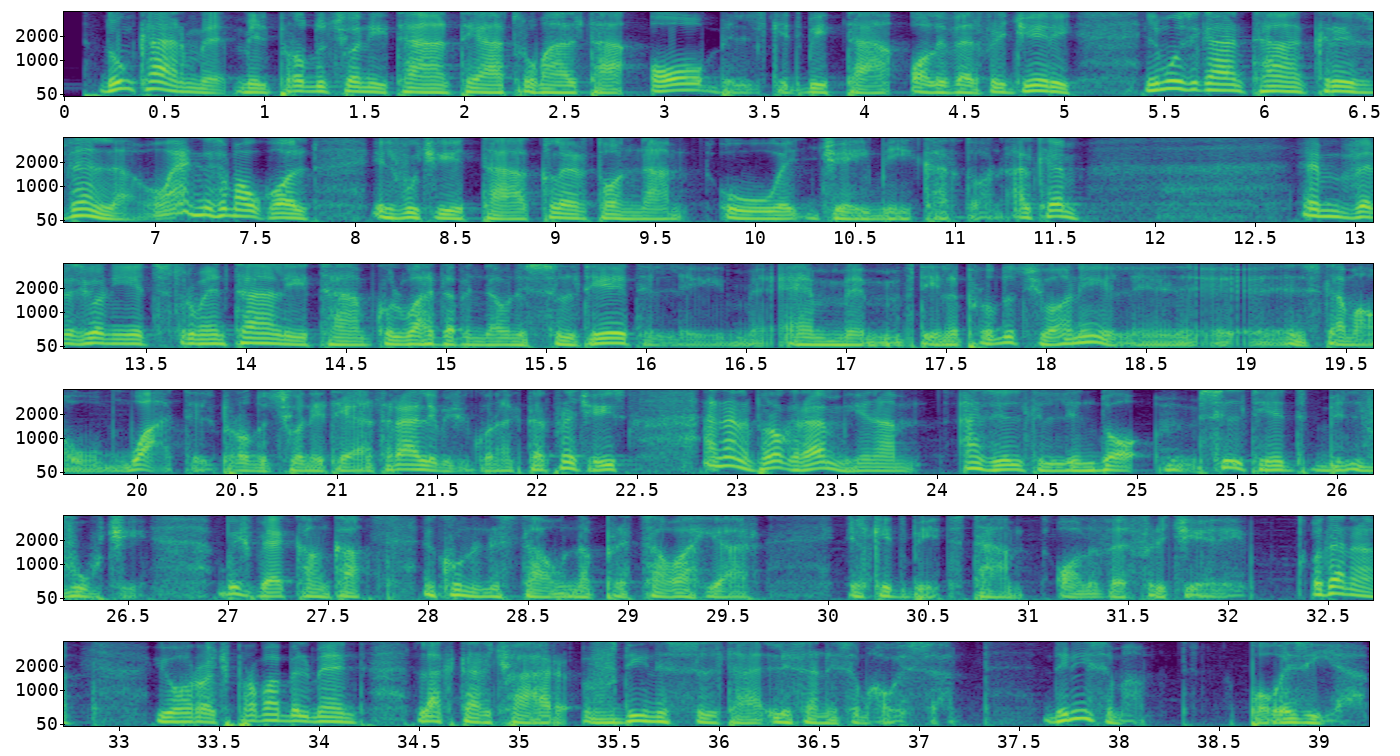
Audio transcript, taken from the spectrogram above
Dun Karm mill-produzzjoni ta' Teatru Malta O bil-kitbiet ta' Oliver Friggieri, il-mużika ta' Chris Vella u qed nisimgħu wkoll il-vuċijiet ta' Claire Tonna u Jamie Cardon. Għalkemm hemm verżjonijiet strumentali ta' kull waħda minn dawn is-siltiet li hemm f'din il-produzzjoni li instemgħu waqt il-produzzjoni teatrali biex ikun aktar preċiż, għandna l-programm jiena għażilt li ndoq siltiet bil-vuċi biex bekk anka nkunu nistgħu napprezzaw aħjar il-kitbiet ta' Oliver Friġġieri. U dana joħroġ probabbilment l-aktar ċar f'din is-silta li se nisimgħu issa. Din jisimha poeżija.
